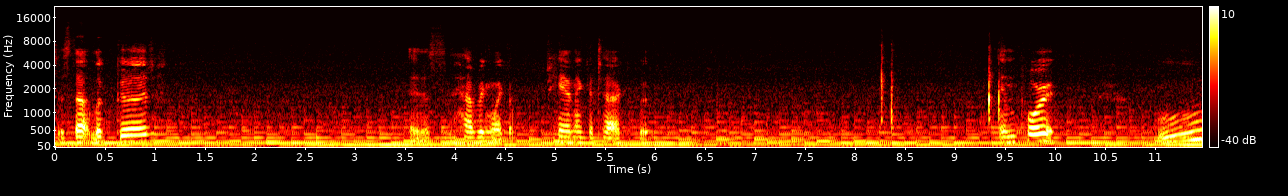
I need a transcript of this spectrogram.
Does that look good? It is having like a panic attack, but import. Ooh.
